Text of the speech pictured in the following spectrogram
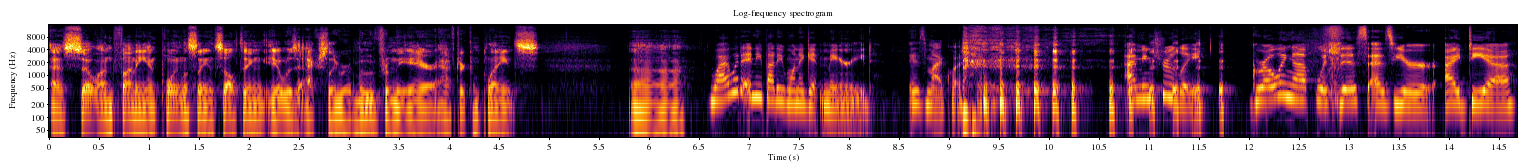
as so unfunny and pointlessly insulting, it was actually removed from the air after complaints. Uh, Why would anybody want to get married? Is my question. I mean, truly, growing up with this as your idea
